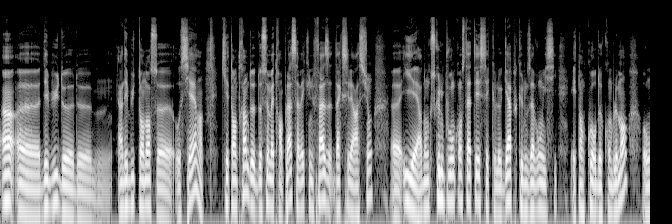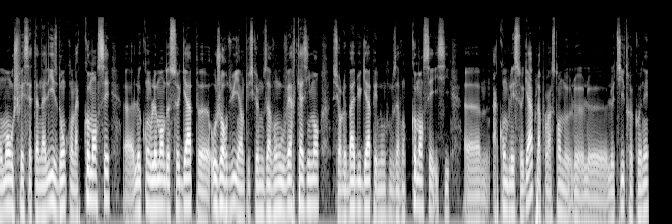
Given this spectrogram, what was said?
un, euh, début, de, un début de tendance euh, haussière qui est en train de, se mettre en place avec une phase d'accélération euh, hier. Donc ce que nous pouvons constater, c'est que le gap que nous avons ici est en cours de comblement. Au moment où je fais cette analyse, donc on a commencé le comblement de ce gap aujourd'hui, hein, puisque nous avons ouvert quasiment sur le bas du gap et donc nous avons commencé ici à combler ce gap. Là pour l'instant le, titre connaît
